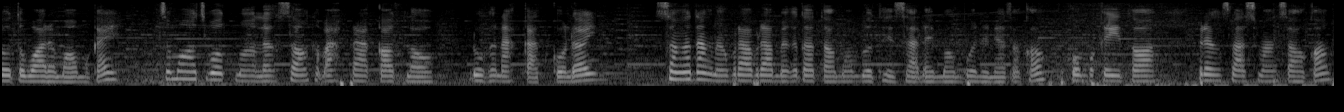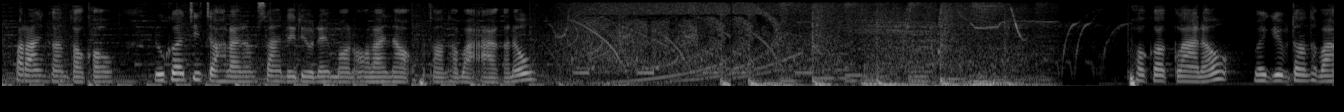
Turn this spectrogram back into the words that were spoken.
ដូតវ៉ារមកមកឯចមចបតមកលក្ខសងតបះប្រាកតលោដូកណាកាត់កូនដៃ សង្កតាំងនឹងប្រាប្រាមកតតមកដូទេសាដៃមកពុនណែតកកុំបកេតព្រៀងស្វាស្មានសោក៏បរាញ់កាន់តកនោះក៏ជីចាស់ឡៃនំសានឌីឌីដៃមកអនឡាញណោបតនតបអាកណូផកក្លាណោមកគិបតនតបា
